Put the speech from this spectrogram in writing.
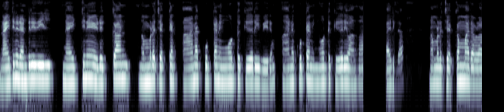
നൈറ്റിനെ രണ്ട് രീതിയിൽ നൈറ്റിനെ എടുക്കാൻ നമ്മുടെ ചെക്കൻ ആനക്കൂട്ടൻ ഇങ്ങോട്ട് കയറി വരും. ആനക്കൂട്ടൻ ഇങ്ങോട്ട് കയറി വന്നാൽ കാര്യമില്ല. നമ്മുടെ ചെക്കന്മാർ അവിടെ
